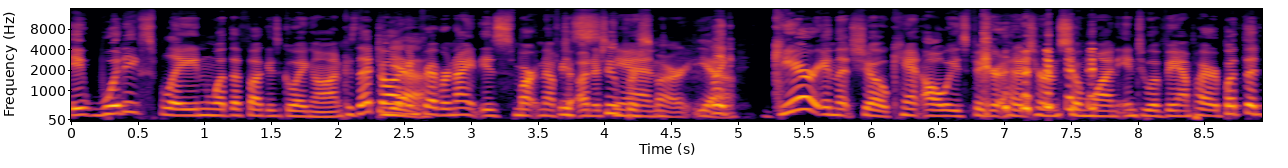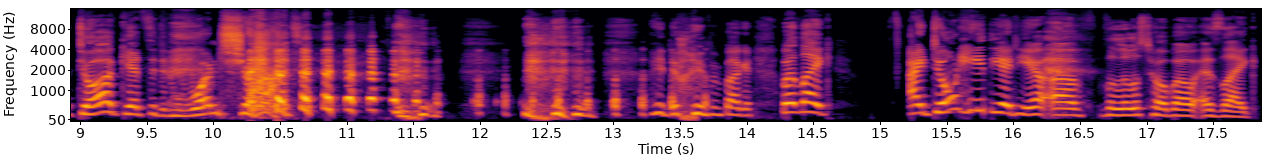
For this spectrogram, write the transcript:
it would explain what the fuck is going on because that dog in Forever Knight is smart enough It's to super understand. smart, yeah. Like Ger in that show can't always figure out how to turn someone into a vampire, but the dog gets it in one shot. I don't even fucking. But like, I don't hate the idea of the littlest hobo as like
